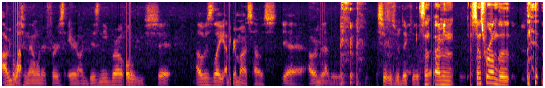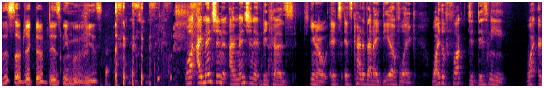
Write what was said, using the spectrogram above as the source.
I remember watching that when it first aired on Disney, bro. Holy shit! I was like at my grandma's house. Yeah, I remember that movie. shit was ridiculous. Since, I mean, since we're on the the subject of Disney movies, Well, I mention it. I mention it because you know it's it's kind of that idea of like, why the fuck did Disney? Why uh,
